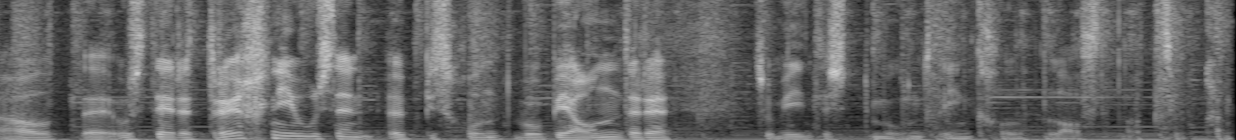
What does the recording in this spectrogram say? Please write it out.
halt äh, aus dieser Tröchni heraus etwas kommt, wo bei anderen zumindest den Mundwinkel lässt zucken.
